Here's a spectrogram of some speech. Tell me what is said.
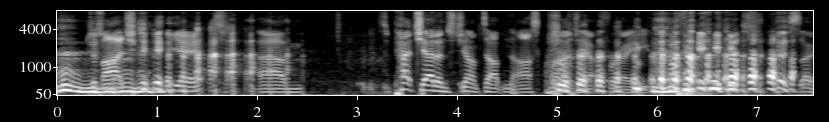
I- just Marge yeah um, so Patch Adams jumped up and asked Marge out for a coffee so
